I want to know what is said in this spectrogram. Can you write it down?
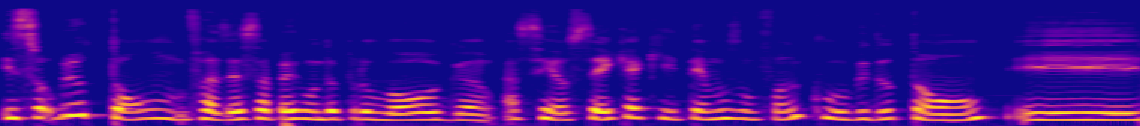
E sobre o Tom, fazer essa pergunta pro Logan. Assim, eu sei que aqui temos um fã-clube do Tom. E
